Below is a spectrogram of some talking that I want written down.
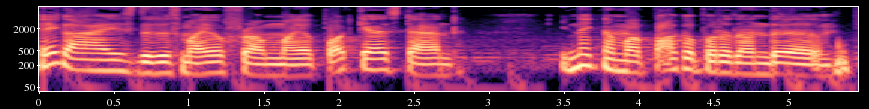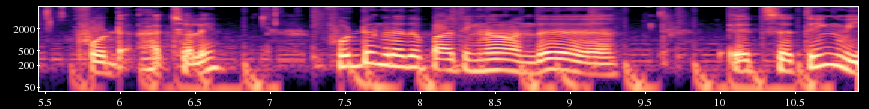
Hey guys this is Mayo from Mayo podcast and இன்றைக்கி நம்ம பார்க்க போகிறது வந்து ஃபுட் ஆக்சுவலி ஃபுட்டுங்கிறது பார்த்திங்கன்னா வந்து it's a thing we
